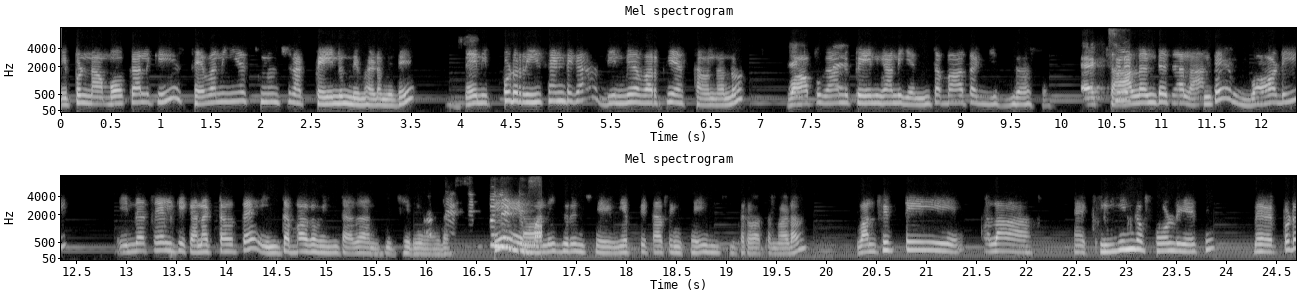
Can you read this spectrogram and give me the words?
ఇప్పుడు నా మోకాలికి సెవెన్ ఇయర్స్ నుంచి నాకు పెయిన్ ఉంది మేడం ఇది. నేను ఇప్పుడు రీసెంట్గా దీని మీద వర్క్ చేస్తా ఉన్నాను. వాపు గాని పెయిన్ గాని ఎంత బాగా తగ్గిందో అసలు. చాలా అంటే చాలా. అంటే బాడీ ఇన్నర్ చైల్డ్కి కనెక్ట్ అవుతే ఇంత బాగా వింటదా అనిపించింది మేడం. మనీ గురించి విఎఫ్టీ టాపింగ్ చేయించిన తర్వాత మేడం వన్ ఫిఫ్టీ అలా క్లీన్గా ఫోల్డ్ చేసి మేము ఎప్పుడు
